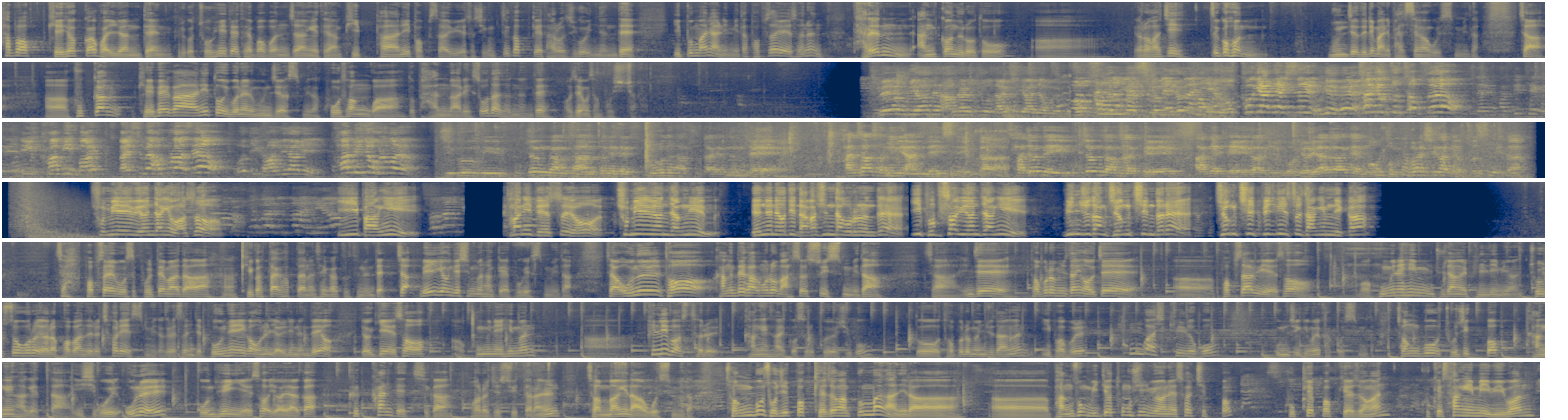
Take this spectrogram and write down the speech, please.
사법 개혁과 관련된 그리고 조희대 대법원장에 대한 비판이 법사위에서 지금 뜨겁게 다뤄지고 있는데 이뿐만이 아닙니다. 법사위에서는 다른 안건으로도 어, 여러 가지 뜨거운 문제들이 많이 발생하고 있습니다. 자, 아, 국감 개회관이 또 이번에는 문제였습니다. 고성과 또 반말이 쏟아졌는데 어제 영상 보시죠. 왜 우리한테는 안 알려주고 날씨게 하냐고요. 법사위가 지금 이렇다고요. 거기 앉아 있을 거기 왜? 자격조차 없어요. 네, 박희택을 어디 감히 말 말씀을 함부로 하세요? 어디 감이라니. 감이죠 그러면. 지금 이 국정감사 안건에 대해서 토론을 합시다 했는데 간사 선임이 안 돼 있으니까 사전에 이 국정감사 계획 안에 대해 가지고 여야 간에 뭐 검토할 시간이 없었습니다. 추미애 위원장이 와서 이 방이 탄이 됐어요. 추미애 위원장님 내년에 어디 나가신다고 그러는데 이 법사위원장이 민주당 정치인들의 정치 비즈니스장입니까? 자, 법사의 모습 볼 때마다 어, 귀가 따갑다는 생각도 드는데, 자, 매일경제신문 함께 보겠습니다. 자, 오늘 더 강대강으로 맞설 수 있습니다. 자, 이제 더불어민주당이 어제 어, 법사위에서 뭐 국민의힘 주장을 빌리면 졸속으로 여러 법안들을 처리했습니다. 그래서 이제 본회의가 오늘 열리는데요. 여기에서 어, 국민의힘은 아, 필리버스터를 강행할 것으로 보여지고 또 더불어민주당은 이 법을 통과시키려고 움직임을 갖고 있습니다. 정부 조직법 강행하겠다. 25일 오늘 본회의에서 여야가 극한 대치가 벌어질 수 있다는 전망이 나오고 있습니다. 정부 조직법 개정안뿐만 아니라 어, 방송미디어통신위원회 설치법, 국회법 개정안, 국회 상임위위원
